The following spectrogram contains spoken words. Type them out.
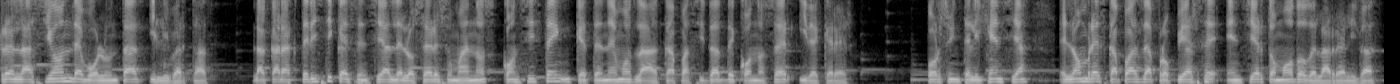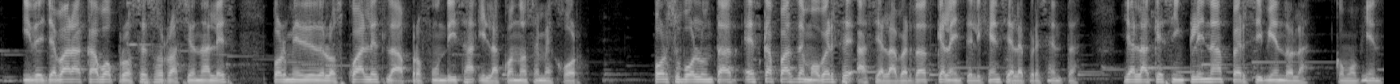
Relación de voluntad y libertad. La característica esencial de los seres humanos consiste en que tenemos la capacidad de conocer y de querer. Por su inteligencia, el hombre es capaz de apropiarse en cierto modo de la realidad y de llevar a cabo procesos racionales por medio de los cuales la profundiza y la conoce mejor. Por su voluntad es capaz de moverse hacia la verdad que la inteligencia le presenta y a la que se inclina percibiéndola como bien,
